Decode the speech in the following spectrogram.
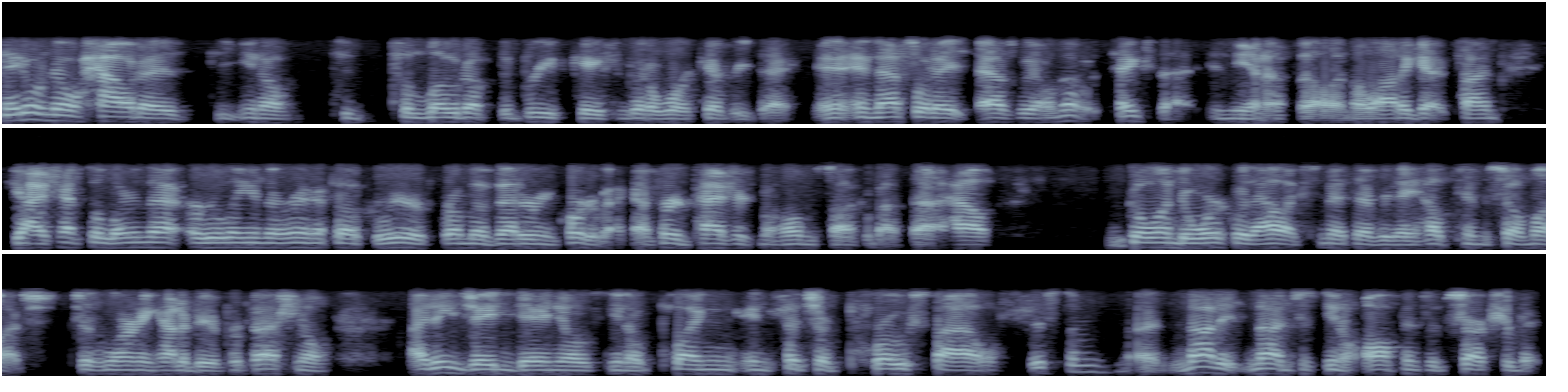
They don't know how to, you know, to, to load up the briefcase and go to work every day. And, and that's what, it, as we all know, it takes that in the NFL. And a lot of time guys have to learn that early in their NFL career from a veteran quarterback. I've heard Patrick Mahomes talk about that, how going to work with Alex Smith every day helped him so much, just learning how to be a professional. I think Jayden Daniels, you know, playing in such a pro style system, uh, not not just you know offensive structure, but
